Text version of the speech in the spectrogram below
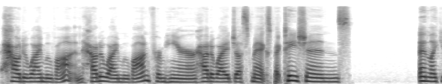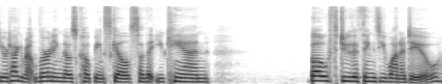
how do I move on? How do I move on from here? How do I adjust my expectations? And like you were talking about, learning those coping skills so that you can both do the things you want to do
